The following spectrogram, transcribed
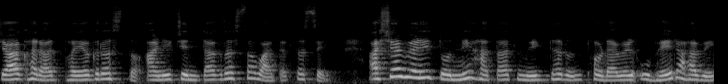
ज्या घरात भयग्रस्त आणि चिंताग्रस्त वाटत असेल अशा वेळी दोन्ही हातात मीठ धरून थोडा वेळ उभे राहावे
